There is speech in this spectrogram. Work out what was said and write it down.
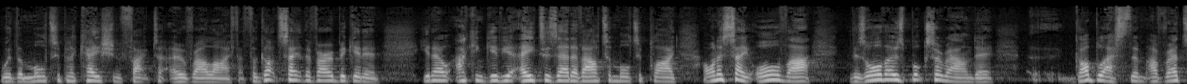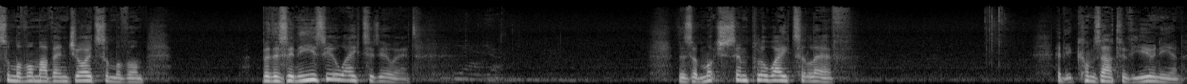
with the multiplication factor over our life. I forgot to say at the very beginning, you know, I can give you A to Z of how to multiply. I want to say all that. There's all those books around it. God bless them. I've read some of them, I've enjoyed some of them. But there's an easier way to do it. There's a much simpler way to live. And it comes out of union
